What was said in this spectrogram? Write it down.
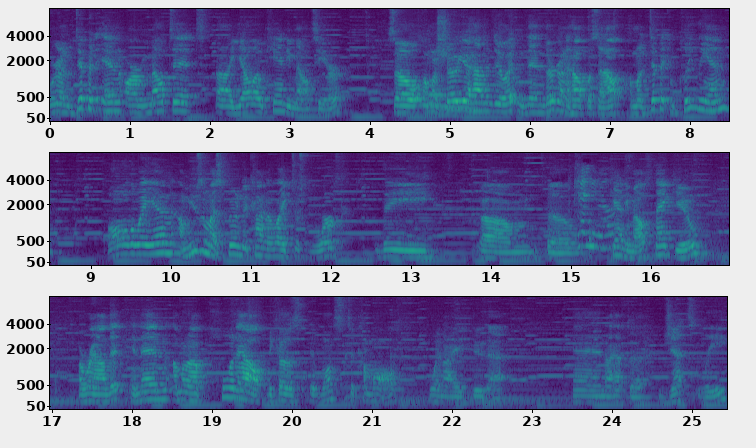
we're gonna dip it in our melted uh, yellow candy melts here. So I'm gonna show you how to do it, and then they're gonna help us out. I'm gonna dip it completely in, all the way in. I'm using my spoon to kind of like just work the um, the Candy melts. candy melts. Thank you. Around it, and then I'm gonna pull it out because it wants to come off when I do that, and I have to gently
